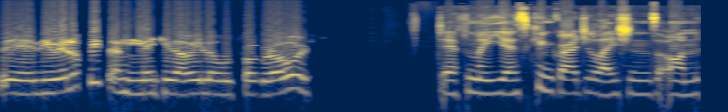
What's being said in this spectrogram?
develop it and make it available for growers. Definitely, yes. Congratulations on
